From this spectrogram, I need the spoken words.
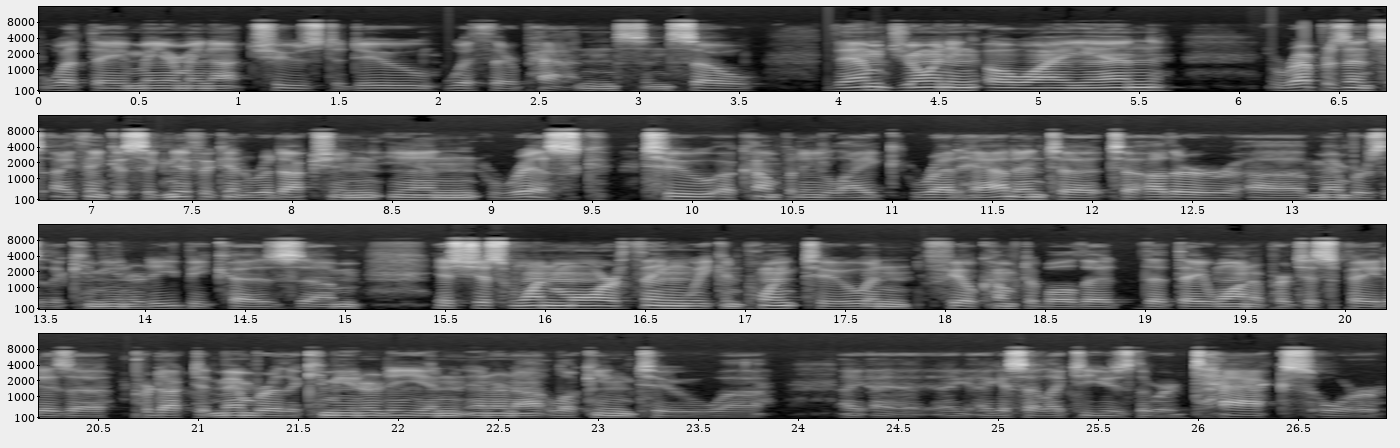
what they may or may not choose to do with their patents. And so them joining OIN represents, I think, a significant reduction in risk to a company like Red Hat and to, to other uh, members of the community because um, it's just one more thing we can point to and feel comfortable that, that they want to participate as a productive member of the community and, and are not looking to. Uh, I, I, I, guess I like to use the word tax or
